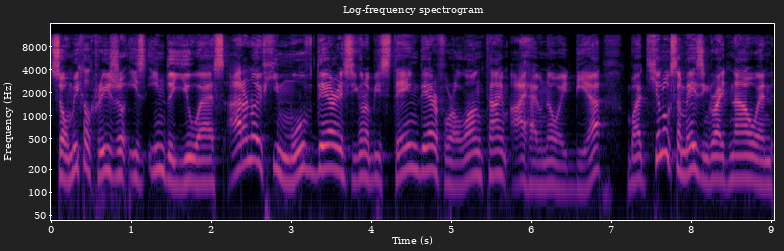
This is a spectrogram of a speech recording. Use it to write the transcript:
So Michal Krizo is in the US. I don't know if he moved there, is he gonna be staying there for a long time? I have no idea. But he looks amazing right now and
